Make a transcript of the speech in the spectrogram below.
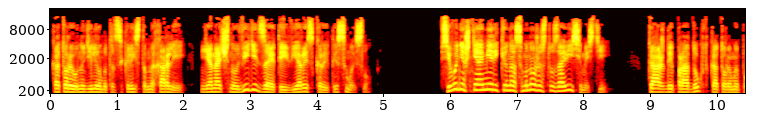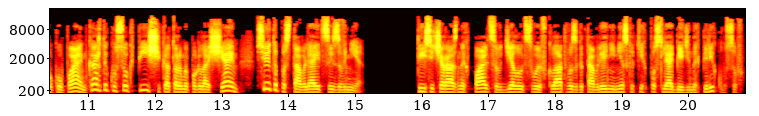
которое он уделил мотоциклистам на Харлей, я начну видеть за этой верой скрытый смысл. В сегодняшней Америке у нас множество зависимостей. Каждый продукт, который мы покупаем, каждый кусок пищи, который мы поглощаем, все это поставляется извне. Тысячи разных пальцев делают свой вклад в изготовление нескольких послеобеденных перекусов.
